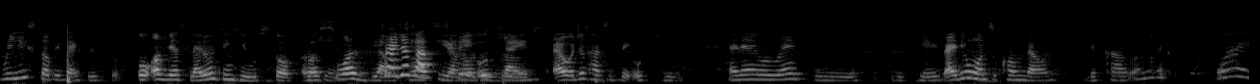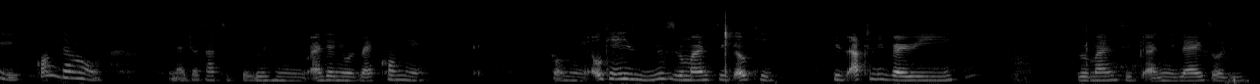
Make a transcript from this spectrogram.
Will he stop if I say stop? Oh, obviously, I don't think he would stop because Okay. what's the so I just have to say okay. vibes? I would just have to say okay. And then we went to the place. I didn't want to come down the car. I was like, why? Come down. And I just had to follow him. And then he was like, come here. Okay, he's this romantic. Okay. He's actually very romantic and he likes all this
